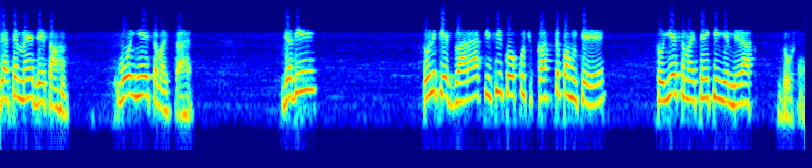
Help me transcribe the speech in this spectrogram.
जैसे मैं देता हूँ, वो ये समझता है। यदि उनके द्वारा किसी को कुछ कष्ट पहुँचे तो ये समझते हैं कि ये मेरा दोष है।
